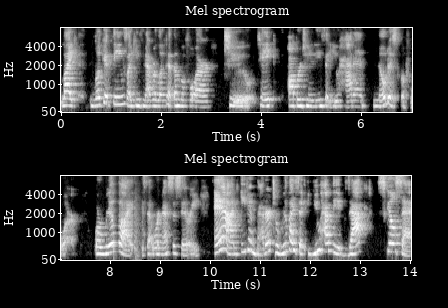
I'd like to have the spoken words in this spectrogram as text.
like look at things like you've never looked at them before, to take opportunities that you hadn't noticed before or realize that were necessary. And even better, to realize that you have the exact skill set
